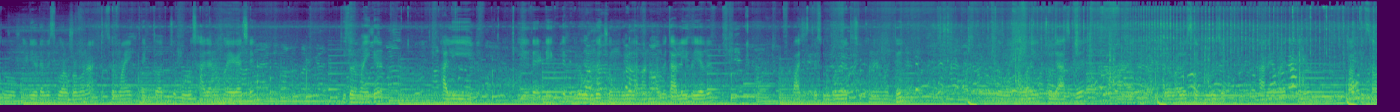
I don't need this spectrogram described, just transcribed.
তো ভিডিওটা বেশি বড় করব না। কিশোর মাইক দেখতে পাচ্ছ পুরো সাজানো হয়ে গেছে। কিশোর মাইকের খালি ইয়ে ডেক উঠবে চোঙগুলো লাগানো হবে, তাহলেই হয়ে যাবে। বাজাতে শুরু করবে কিছুক্ষণের মধ্যে। তো সবাই চলে আসবে। আর ভালো ভালো সেট ঢুকেছে। আগের বারের থেকে। বাপি সাউন্ড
